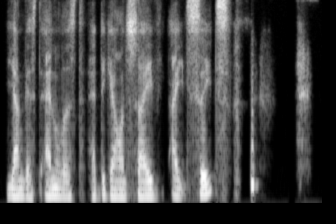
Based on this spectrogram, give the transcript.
youngest analyst had to go and save eight seats.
